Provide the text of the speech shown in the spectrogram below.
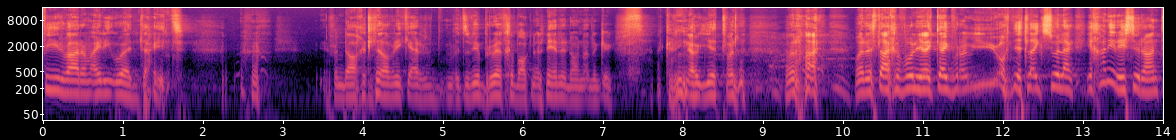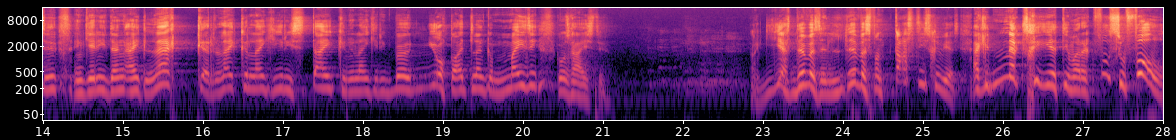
Vuur warm uit die oond uit. Vandag het hulle daar by die kerk het ons weer brood gebak nou lede dan dan dink ek ek kan nie nou eet want maar maar dis daai gevoel jy kyk vir dit lyk so lekker. Jy gaan nie restaurant toe en gee die ding uit lekker lekker lyk hierdie steak en hoe lyk hierdie burger. Joh daai klink amazing. Kom ons gaan huis toe. Like, yes, dit was dit was fantasties geweest. Ek het niks geëet nie, maar ek voel so vol.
